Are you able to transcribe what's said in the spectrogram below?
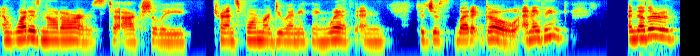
and what is not ours to actually transform or do anything with and to just let it go. And I think another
